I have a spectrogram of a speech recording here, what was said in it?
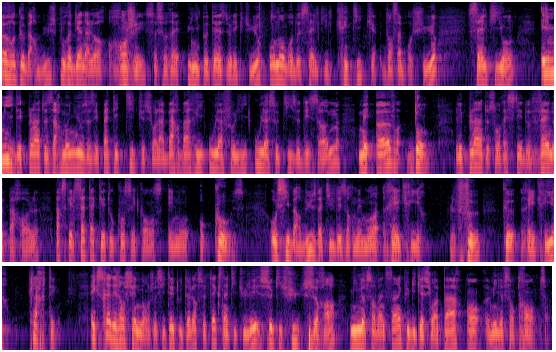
œuvre que Barbus pourrait bien alors ranger, ce serait une hypothèse de lecture, au nombre de celles qu'il critique dans sa brochure, celles qui ont émis des plaintes harmonieuses et pathétiques sur la barbarie ou la folie ou la sottise des hommes, mais œuvres dont les plaintes sont restées de vaines paroles parce qu'elles s'attaquaient aux conséquences et non aux causes. Aussi Barbus va-t-il désormais moins réécrire le feu que réécrire clarté. Extrait des enchaînements. Je citais tout à l'heure ce texte intitulé Ce qui fut sera, 1925, publication à part en 1930.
